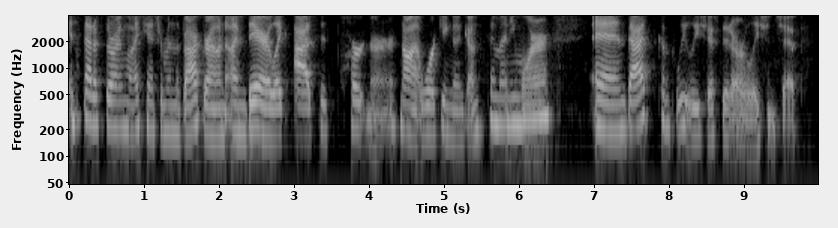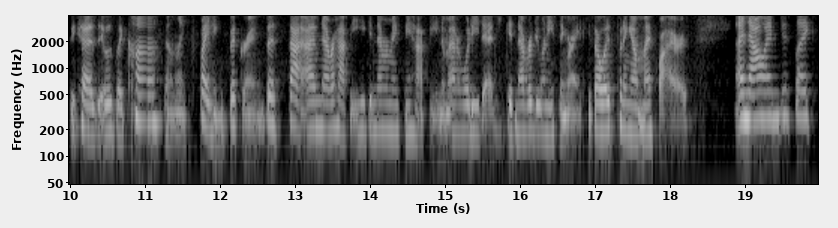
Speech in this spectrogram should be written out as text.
instead of throwing my tantrum in the background, I'm there like as his partner, not working against him anymore. And that's completely shifted our relationship because it was like constant like fighting bickering this that i'm never happy. He could never make me happy no matter what he did. He could never do anything right. He's always putting out my fires. And now i'm just like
